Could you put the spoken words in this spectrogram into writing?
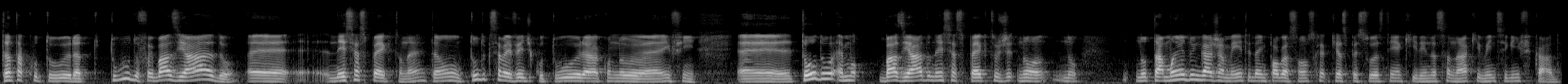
tanta cultura, tudo foi baseado é, nesse aspecto, né? Então, tudo que você vai ver de cultura, quando, é, enfim, é, todo é baseado nesse aspecto no, no, no tamanho do engajamento e da empolgação que as pessoas têm aqui dentro da Sanar, que vem de significado.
